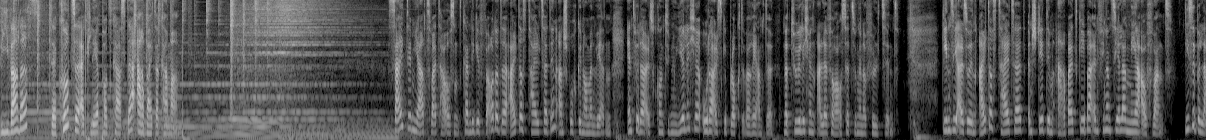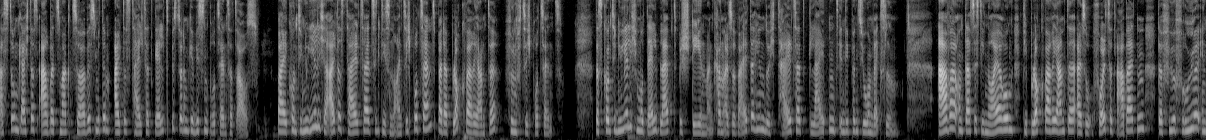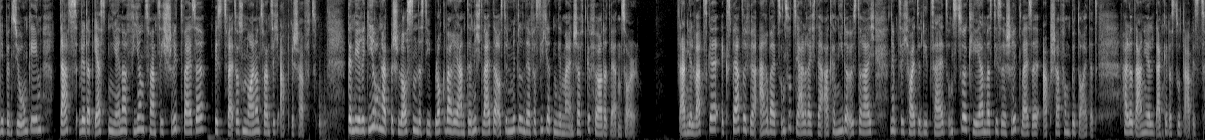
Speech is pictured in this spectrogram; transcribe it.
Wie war das? Der kurze Erklärpodcast der Arbeiterkammer. Seit dem Jahr 2000 kann die geförderte Altersteilzeit in Anspruch genommen werden, entweder als kontinuierliche oder als geblockte Variante, natürlich wenn alle Voraussetzungen erfüllt sind. Gehen Sie also in Altersteilzeit, entsteht dem Arbeitgeber ein finanzieller Mehraufwand. Diese Belastung gleicht das Arbeitsmarktservice mit dem Altersteilzeitgeld bis zu einem gewissen Prozentsatz aus. Bei kontinuierlicher Altersteilzeit sind dies 90 Prozent, bei der Blockvariante 50 Prozent. Das kontinuierliche Modell bleibt bestehen. Man kann also weiterhin durch Teilzeit gleitend in die Pension wechseln. Aber, und das ist die Neuerung, die Blockvariante, also Vollzeit arbeiten, dafür früher in die Pension gehen, das wird ab 1. Jänner 24 schrittweise bis 2029 abgeschafft. Denn die Regierung hat beschlossen, dass die Blockvariante nicht weiter aus den Mitteln der Versichertengemeinschaft gefördert werden soll. Daniel Watzke, Experte für Arbeits- und Sozialrecht der AK Niederösterreich, nimmt sich heute die Zeit, uns zu erklären, was diese schrittweise Abschaffung bedeutet. Hallo Daniel, danke, dass du da bist.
